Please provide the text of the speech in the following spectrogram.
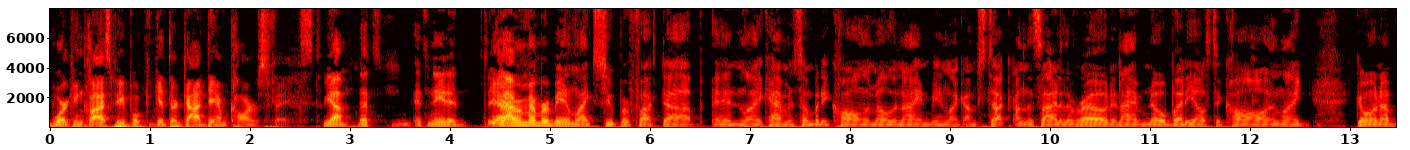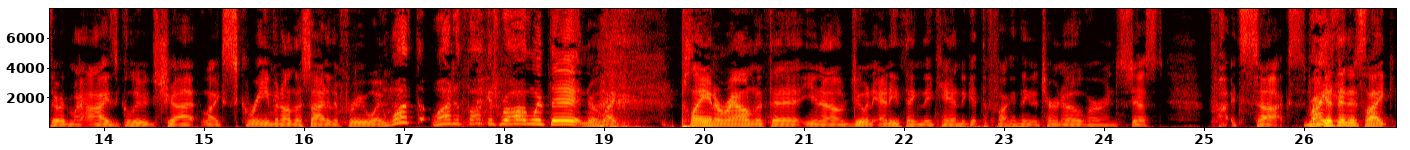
working class people can get their goddamn cars fixed Yeah, that's it's needed. Yeah. Yeah. I remember being like super fucked up and like having somebody call in the middle of the night and being like, I'm stuck on the side of the road and I have nobody else to call and like going up there with my eyes glued shut, like screaming on the side of the freeway, What the, what the fuck is wrong with it? And they're like playing around with it, you know, doing anything they can to get the fucking thing to turn over. And it's just, it sucks. Right. Because then it's like,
